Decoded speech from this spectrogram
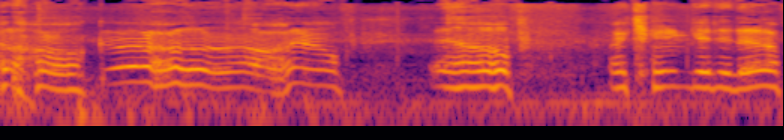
Oh, God, help, help. I can't get it up.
